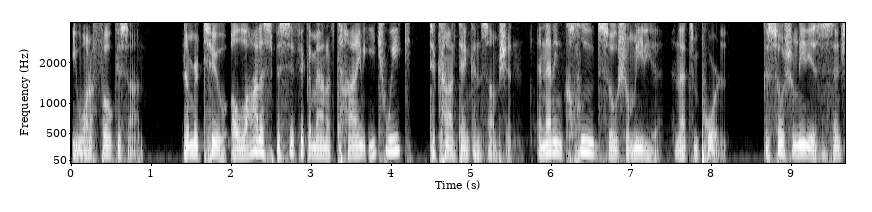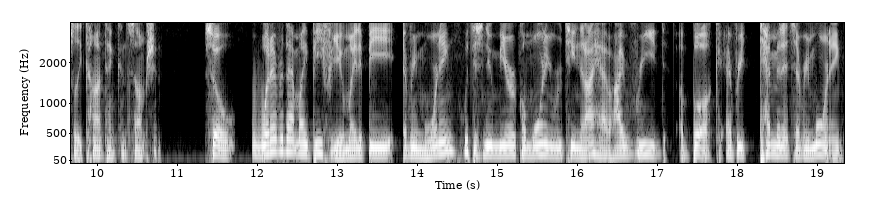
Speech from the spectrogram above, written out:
you want to focus on. Number two, a specific amount of time each week to content consumption. And that includes social media. And that's important because social media is essentially content consumption. So whatever that might be for you. Might it be every morning with this new miracle morning routine that I have? I read a book every 10 minutes every morning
